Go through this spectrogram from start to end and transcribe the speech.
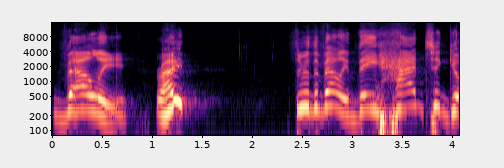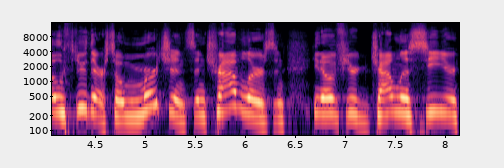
valley, right? through the valley. They had to go through there. So merchants and travelers, and you know, if you're traveling to see your,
